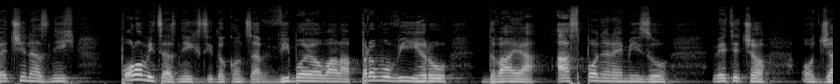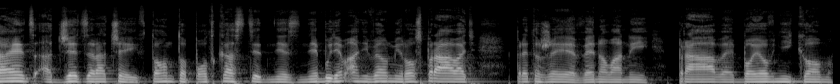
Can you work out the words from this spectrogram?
väčšina z nich, polovica z nich si dokonca vybojovala prvú výhru, dvaja aspoň remizu. Viete čo, o Giants a Jets radšej v tomto podcaste dnes nebudem ani veľmi rozprávať, pretože je venovaný práve bojovníkom.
